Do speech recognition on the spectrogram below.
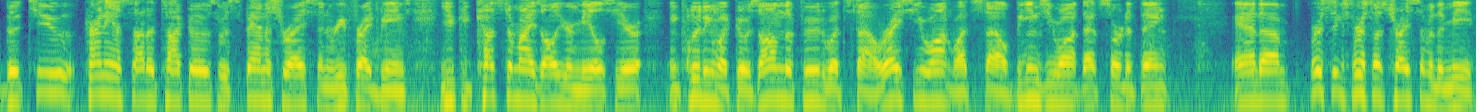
the two carne asada tacos with Spanish rice and refried beans. You could customize all your meals here, including what goes on the food, what style rice you want, what style beans you want, that sort of thing. And um, first things first, let's try some of the meat.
